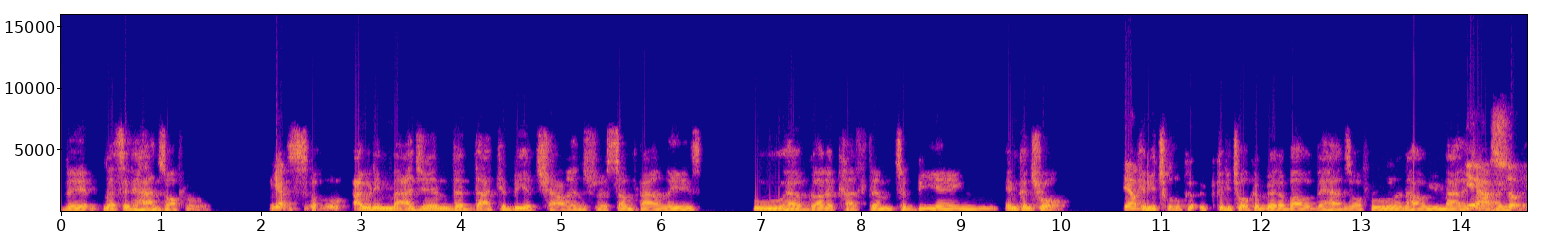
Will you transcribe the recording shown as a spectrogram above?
the let's say the hands-off rule. Yep. So I would imagine that that could be a challenge for some families who have got accustomed to being in control. Yeah. Could you talk? Could you talk a bit about the hands-off rule and how you manage? Yeah. So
